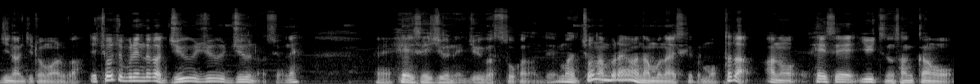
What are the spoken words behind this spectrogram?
次男次郎丸が。で、長女ブレンダーが10、10、10なんですよね。えー平成10年10月10日なんで。まあ、長男ブライアンは何もないですけども、ただ、あの、平成唯一の三冠王、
